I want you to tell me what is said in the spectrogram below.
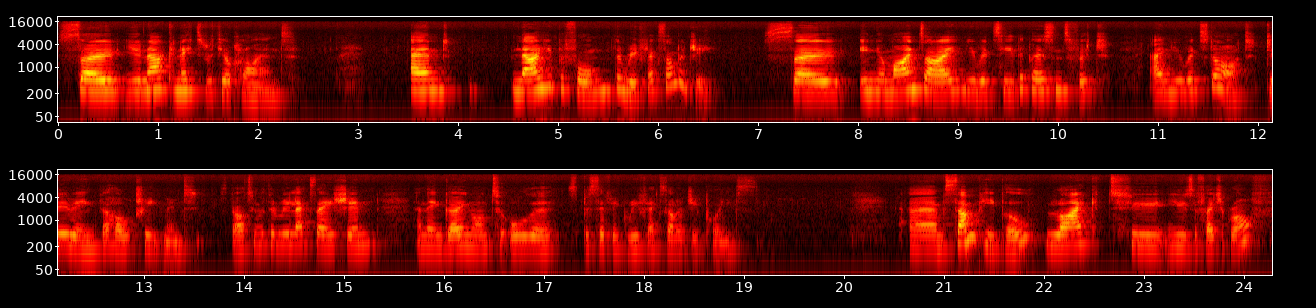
So, you're now connected with your client, and now you perform the reflexology. So, in your mind's eye, you would see the person's foot and you would start doing the whole treatment, starting with the relaxation and then going on to all the specific reflexology points. Um, some people like to use a photograph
